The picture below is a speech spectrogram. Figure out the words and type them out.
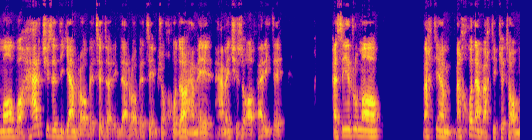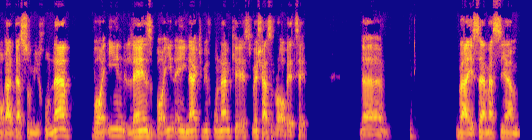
ما با هر چیز دیگه هم رابطه داریم در رابطه ایم چون خدا همه همه چیز رو آفریده. از این رو ما وقتی هم من خودم وقتی کتاب مقدس رو می‌خونم با این لنز با این عینک می‌خونم که اسمش از رابطه. و عیسی مسیح هم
